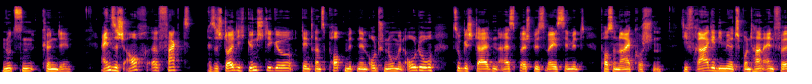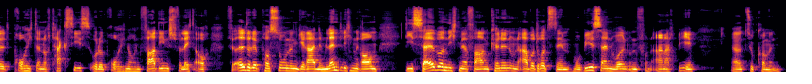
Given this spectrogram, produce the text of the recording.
nutzen könnte. Eins ist auch äh, Fakt, es ist deutlich günstiger, den Transport mit einem autonomen Auto zu gestalten, als beispielsweise mit Personalkosten. Die Frage, die mir jetzt spontan einfällt, brauche ich dann noch Taxis oder brauche ich noch einen Fahrdienst, vielleicht auch für ältere Personen, gerade im ländlichen Raum, die selber nicht mehr fahren können und aber trotzdem mobil sein wollen und von A nach B äh, zu kommen.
